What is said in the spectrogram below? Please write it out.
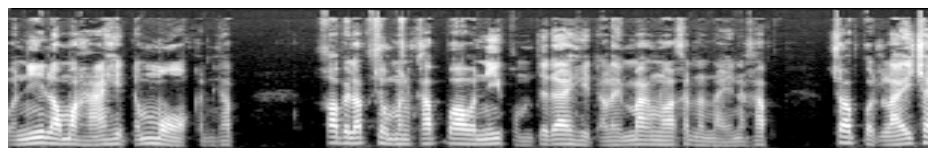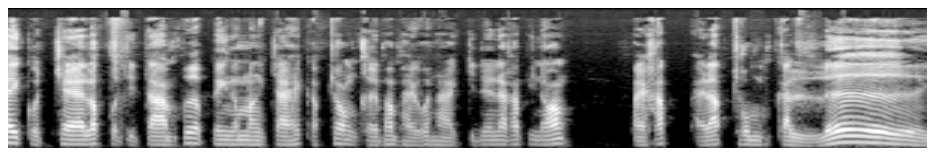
วันนี้เรามาหาเห็ดน้ำหมอกกันครับ เข้าไปรับชมกันครับ ว่าวันนี้ผมจะได้เห็ดอะไรมากน้อยขนาดไหนนะครับ ชอบกดไลค์ใช่กดแชร์แล้วกดติดตามเพื่อเป็นกำลังใจให้กับช่องเคยพันไผ่คนหากินด้วยนะครับ พี่น้องไปครับ ไปรับชมกันเลย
